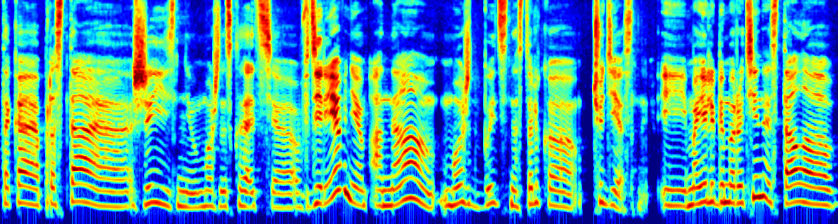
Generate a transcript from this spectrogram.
такая простая жизнь, можно сказать, э, в деревне, она может быть настолько чудесной. И моей любимой рутиной стала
